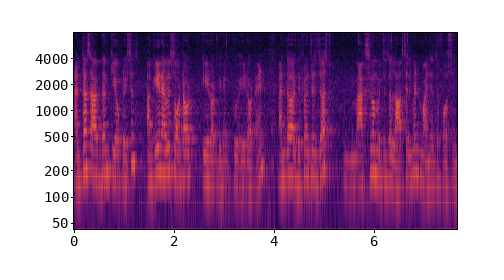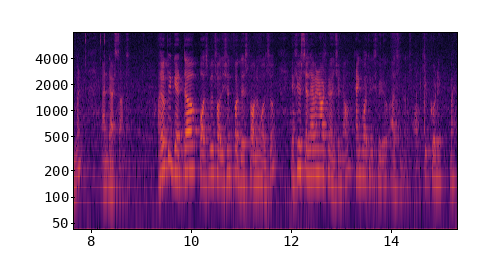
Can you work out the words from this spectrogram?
and thus I've done k operations again I will sort out a dot begin to a dot end and the difference is just maximum which is the last element minus the first element and that's the answer. I hope you get the possible solution for this problem also. If you still haven't watched mention now, thank you for watching this video. I'll see you next one. Keep coding. Bye.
